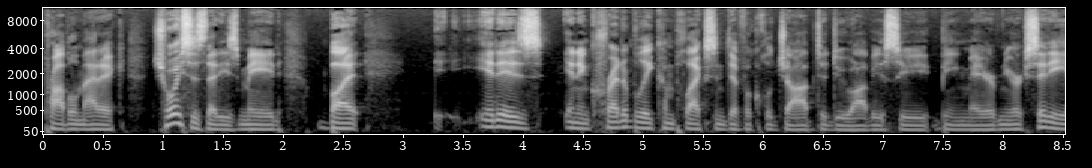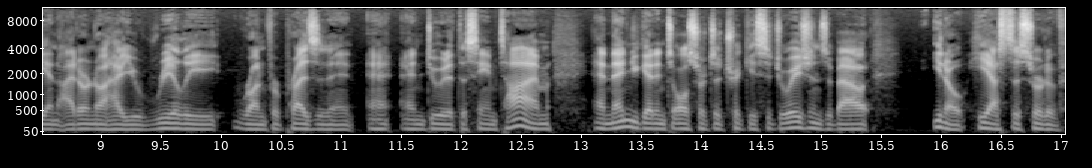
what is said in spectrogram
problematic choices that he's made, but it is an incredibly complex and difficult job to do obviously being mayor of new york city. And i don't know how you really run for president and, and, do it at the same time. And then you get into all sorts of tricky situations about you know he has to sort of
